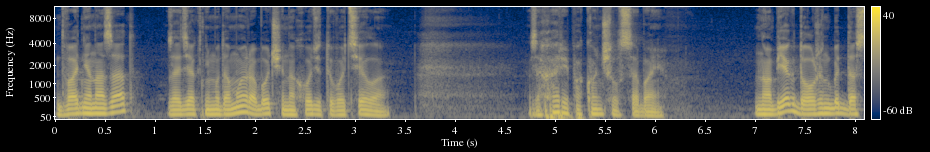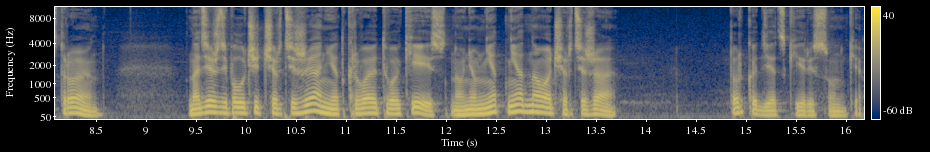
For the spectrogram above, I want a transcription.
Два дня назад, зайдя к нему домой, рабочий находит его тело. Захарий покончил с собой. Но объект должен быть достроен. В надежде получить чертежи они открывают его кейс, но в нем нет ни одного чертежа. Только детские рисунки.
